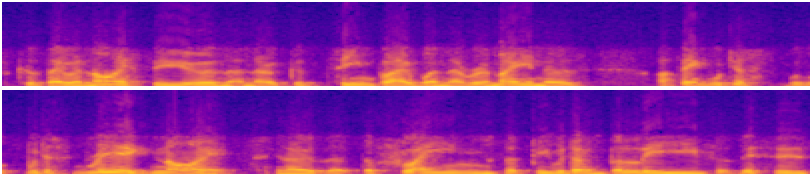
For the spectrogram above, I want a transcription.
because they were nice to you and, and, they're a good team player when they're Remainers. I think we'll just we'll, we'll just reignite, you know, the, the flames that people don't believe that this is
